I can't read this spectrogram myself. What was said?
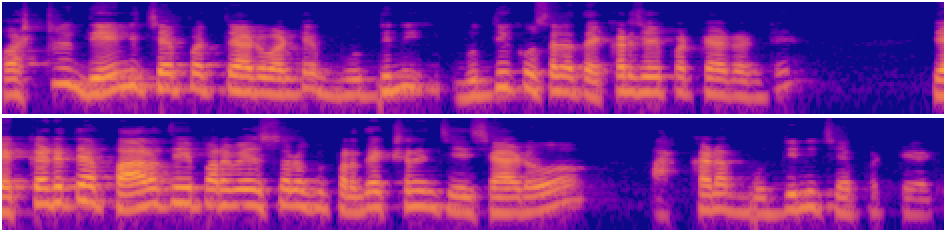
ఫస్ట్ దేన్ని చేపట్టాడు అంటే బుద్ధిని బుద్ధి కుశలత ఎక్కడ చేపట్టాడంటే ఎక్కడైతే పార్వతీ పరమేశ్వరులకు ప్రదక్షిణం చేశాడో అక్కడ బుద్ధిని చేపట్టాడు.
